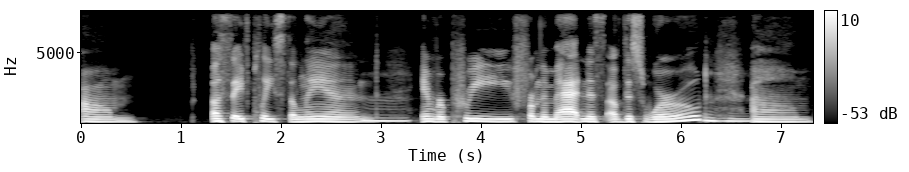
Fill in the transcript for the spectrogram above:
um, a safe place to land and reprieve from the madness of this world. Um,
